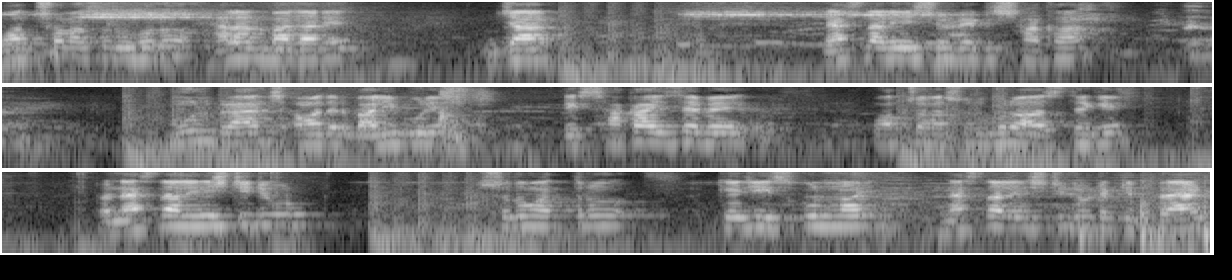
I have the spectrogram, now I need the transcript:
পথ শুরু হলো হেলান বাজারে যার ন্যাশনাল ইনস্টিটিউটের একটি শাখা মূল ব্রাঞ্চ আমাদের বালিপুরে এই শাখা হিসেবে পথ চলা শুরু করো আজ থেকে। তো ন্যাশনাল ইনস্টিটিউট শুধুমাত্র কেজি স্কুল নয়, ন্যাশনাল ইনস্টিটিউট একটি ব্র্যান্ড,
